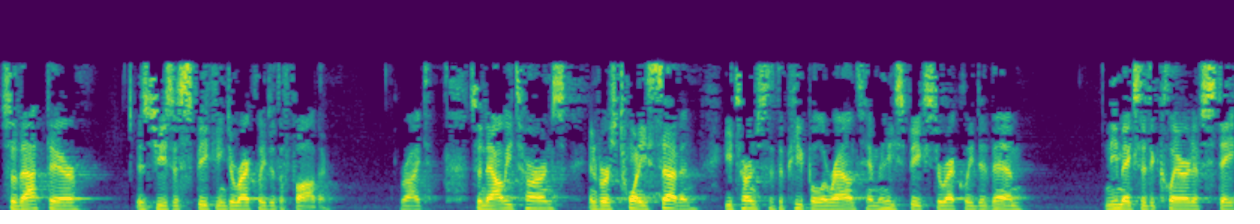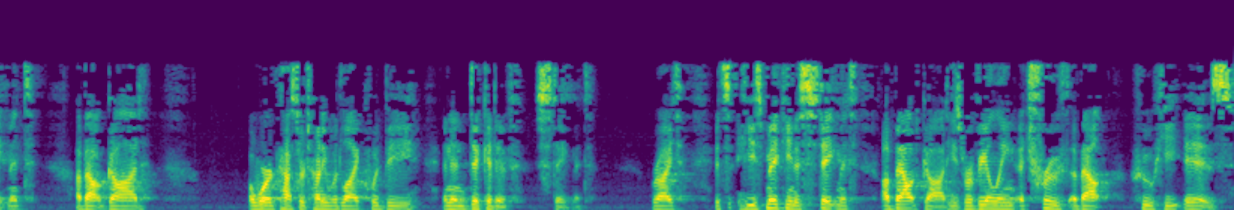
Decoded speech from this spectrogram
So that there is Jesus speaking directly to the Father. Right? So now he turns in verse 27, he turns to the people around him and he speaks directly to them and he makes a declarative statement about God. A word Pastor Tony would like would be an indicative statement. Right? It's, he's making a statement about God. He's revealing a truth about who he is.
